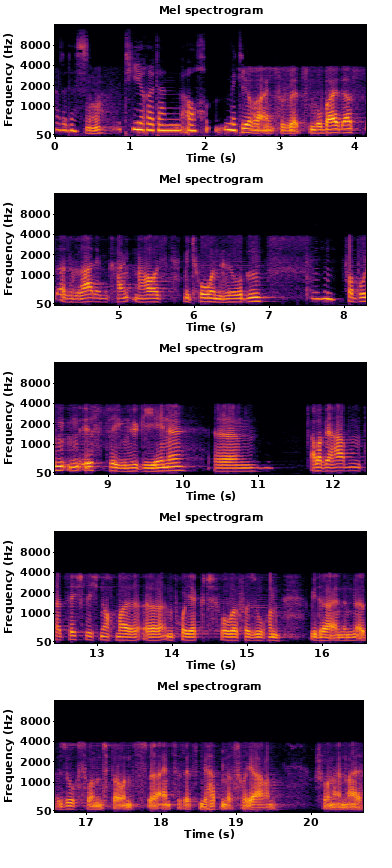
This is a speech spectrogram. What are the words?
Also dass ja. Tiere dann auch mit Tiere einzusetzen, wobei das also gerade im Krankenhaus mit hohen Hürden mhm. verbunden ist wegen Hygiene. Ähm, mhm. Aber wir haben tatsächlich nochmal äh, ein Projekt, wo wir versuchen, wieder einen äh, Besuchshund bei uns äh, einzusetzen. Wir hatten das vor Jahren schon einmal.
